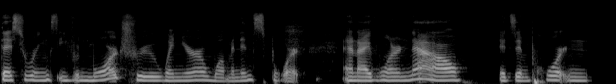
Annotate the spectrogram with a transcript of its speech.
This rings even more true when you're a woman in sport. And I've learned now it's important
